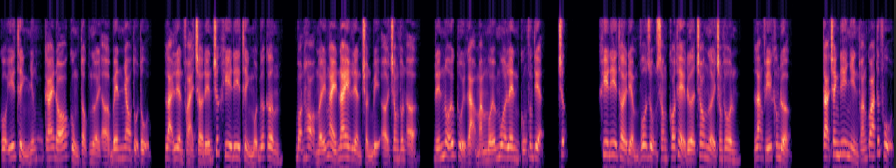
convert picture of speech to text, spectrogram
cố ý thỉnh những cái đó cùng tộc người ở bên nhau tụ tụ, lại liền phải chờ đến trước khi đi thỉnh một bữa cơm, bọn họ mấy ngày nay liền chuẩn bị ở trong thôn ở, đến nỗi củi gạo mắm muối mua lên cũng phương tiện, trước. Khi đi thời điểm vô dụng xong có thể đưa cho người trong thôn, lãng phí không được. Tạ tranh đi nhìn thoáng qua tức phụ,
